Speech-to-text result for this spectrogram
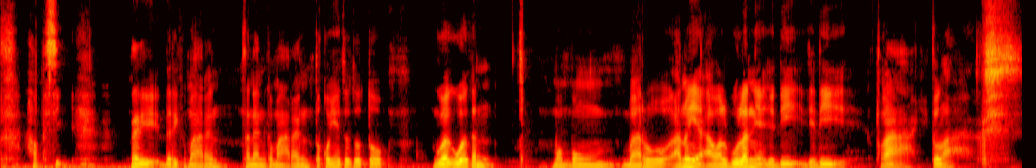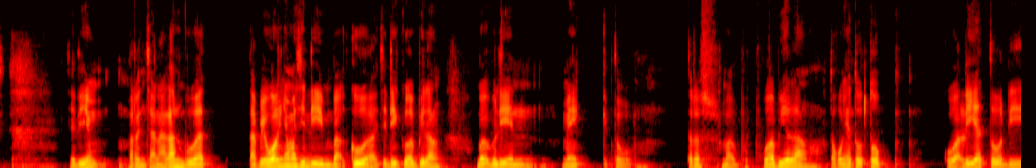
Apa sih? Dari dari kemarin Senin kemarin tokonya itu tutup. Gua gua kan mumpung baru anu ya awal bulan ya jadi jadi wah itulah jadi merencanakan buat tapi uangnya masih di mbak gua. Jadi gua bilang mbak beliin mic gitu. Terus mbak gua bilang tokonya tutup gua lihat tuh di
